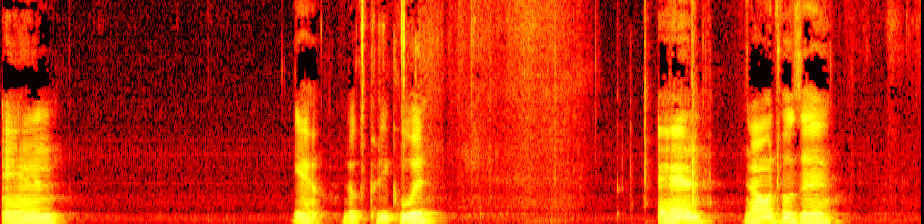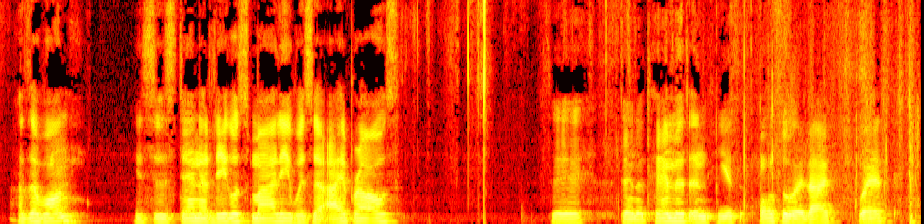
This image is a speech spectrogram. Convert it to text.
and yeah looks pretty cool. And now to the other one is the standard Lego smiley with the eyebrows the standard helmet and he here's also a life vest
